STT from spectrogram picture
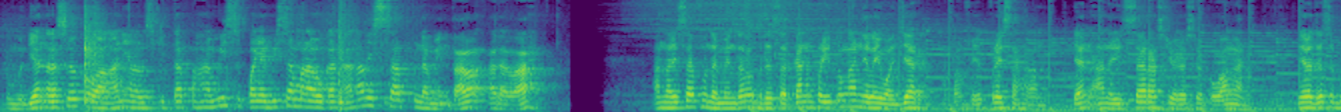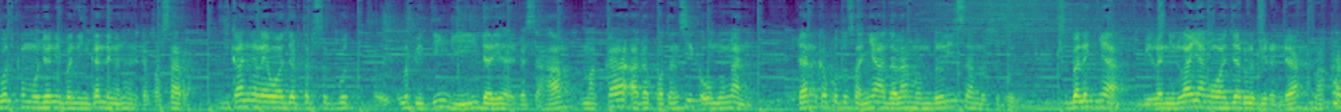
Kemudian rasio keuangan yang harus kita pahami supaya bisa melakukan analisa fundamental adalah Analisa fundamental berdasarkan perhitungan nilai wajar atau fair price saham dan analisa rasio-rasio keuangan. Nilai tersebut kemudian dibandingkan dengan harga pasar. Jika nilai wajar tersebut lebih tinggi dari harga saham, maka ada potensi keuntungan dan keputusannya adalah membeli saham tersebut. Sebaliknya, bila nilai yang wajar lebih rendah, maka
